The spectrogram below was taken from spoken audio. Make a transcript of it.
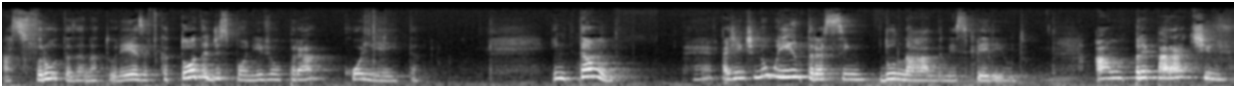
As frutas, a natureza fica toda disponível para colheita. Então, é, a gente não entra assim do nada nesse período. Há um preparativo.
